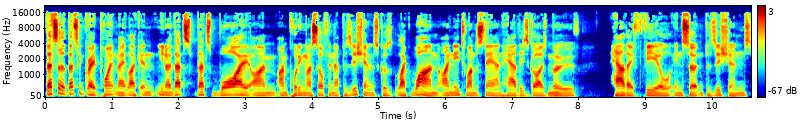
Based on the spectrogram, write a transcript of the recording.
That's a that's a great point, mate. Like, and you know, that's that's why I'm I'm putting myself in that position is because, like, one, I need to understand how these guys move, how they feel in certain positions.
